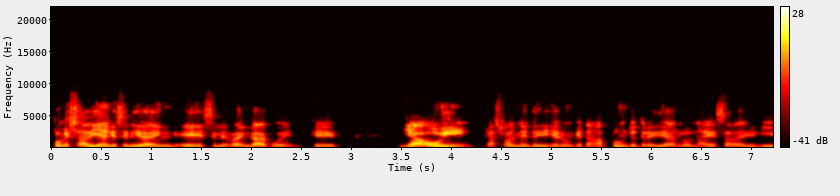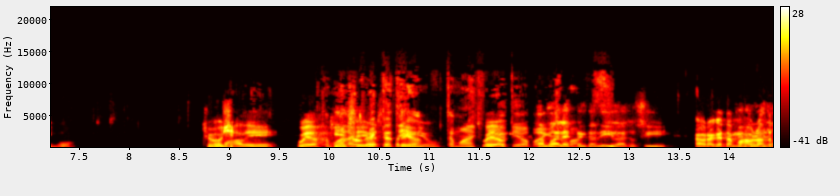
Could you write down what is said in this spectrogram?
porque sabían que se, le iba en, eh, se les va en Gakwe, que ya hoy casualmente dijeron que están a punto de tradearlo, nadie sabe de qué equipo. Vamos a ver. Cuidado, estamos a la expectativa. Estamos a la expectativa. Estamos a la expectativa, eso sí. Ahora que estamos hablando.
